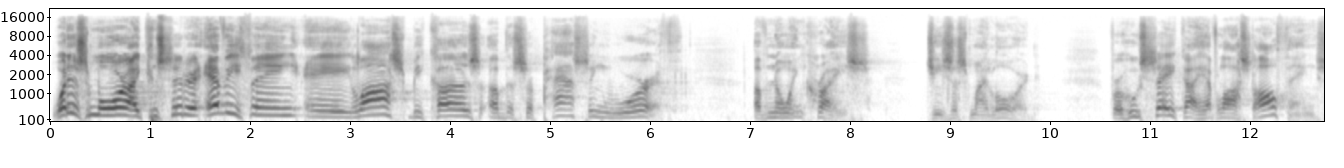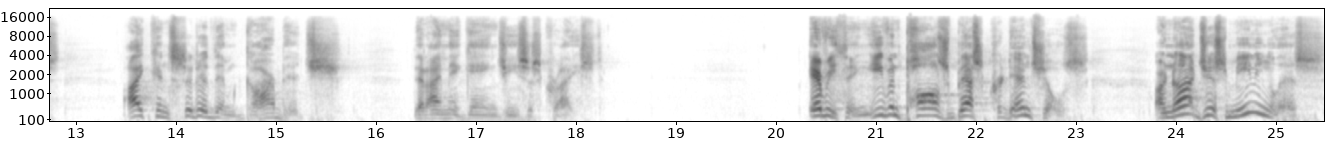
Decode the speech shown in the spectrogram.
What is more, I consider everything a loss because of the surpassing worth of knowing Christ, Jesus my Lord for whose sake I have lost all things, I consider them garbage that I may gain Jesus Christ. Everything, even Paul's best credentials, are not just meaningless,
